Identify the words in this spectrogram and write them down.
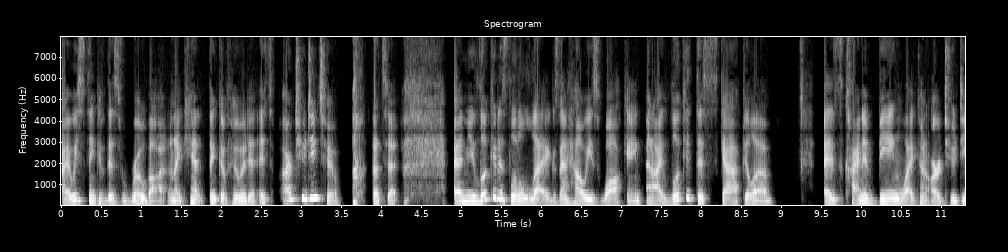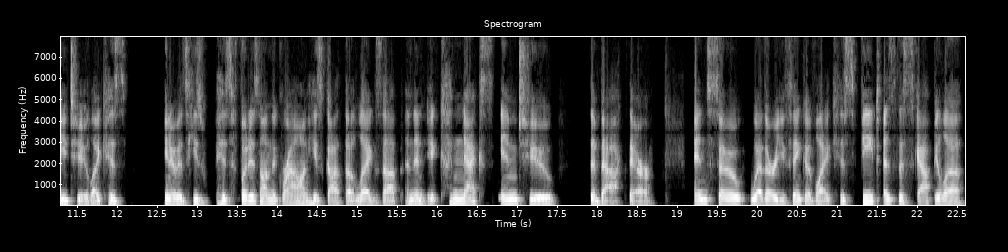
I always think of this robot and I can't think of who it is. It's R2D2. That's it. And you look at his little legs and how he's walking. And I look at this scapula as kind of being like an R2D2, like his, you know, his, his foot is on the ground, he's got the legs up, and then it connects into the back there. And so whether you think of like his feet as the scapula,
